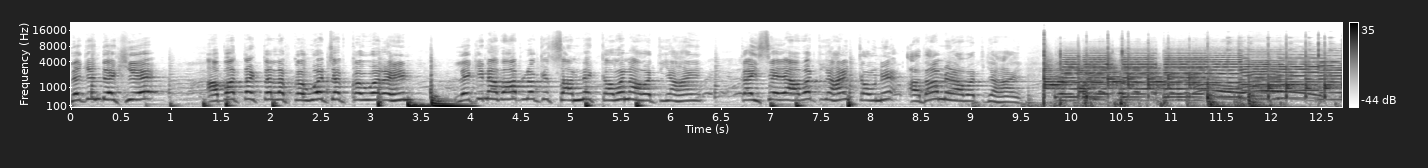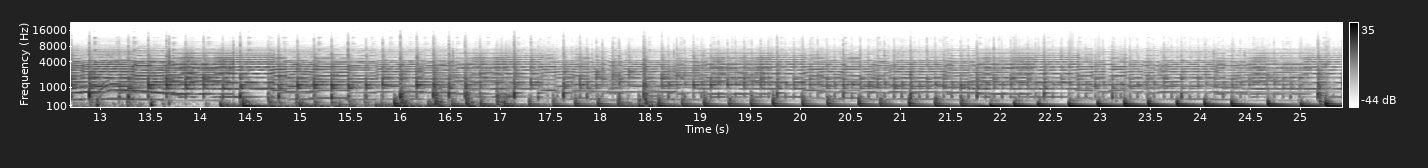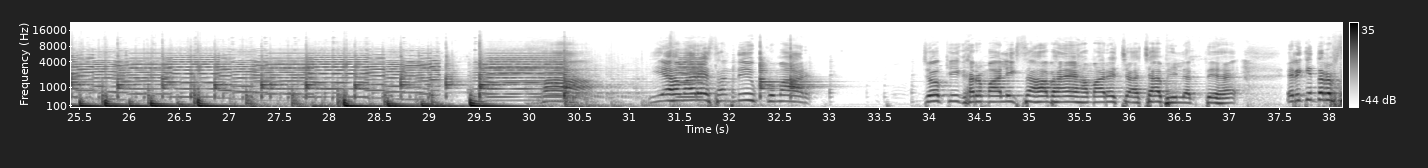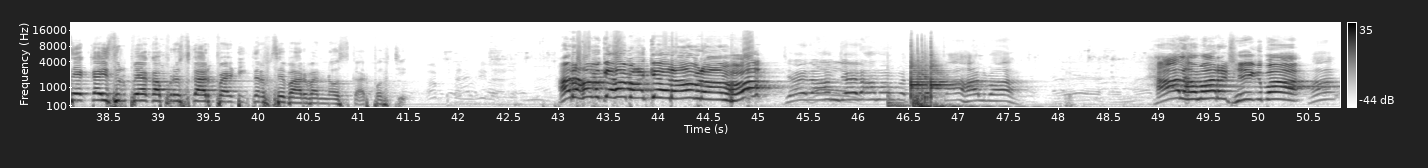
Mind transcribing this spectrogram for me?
लेकिन देखिए, अब तक तलब कौआ चप कौआ रहीन, लेकिन अब आप लोग के सामने कवन आवत यहाँ है? कैसे आवत यहाँ कौने अदा में आवत यहाँ हाँ? संदीप कुमार जो कि घर मालिक साहब हैं हमारे चाचा भी लगते हैं। इनकी तरफ़ से इक्कीस रुपया का पुरस्कार पार्टी की तरफ़ से बार बार नमस्कार पहुँची। अरे हम क्या बाके राम राम हो। जय राम जय राम और बताओ का हाल बा? हाल हमारे ठीक बा। हाँ?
